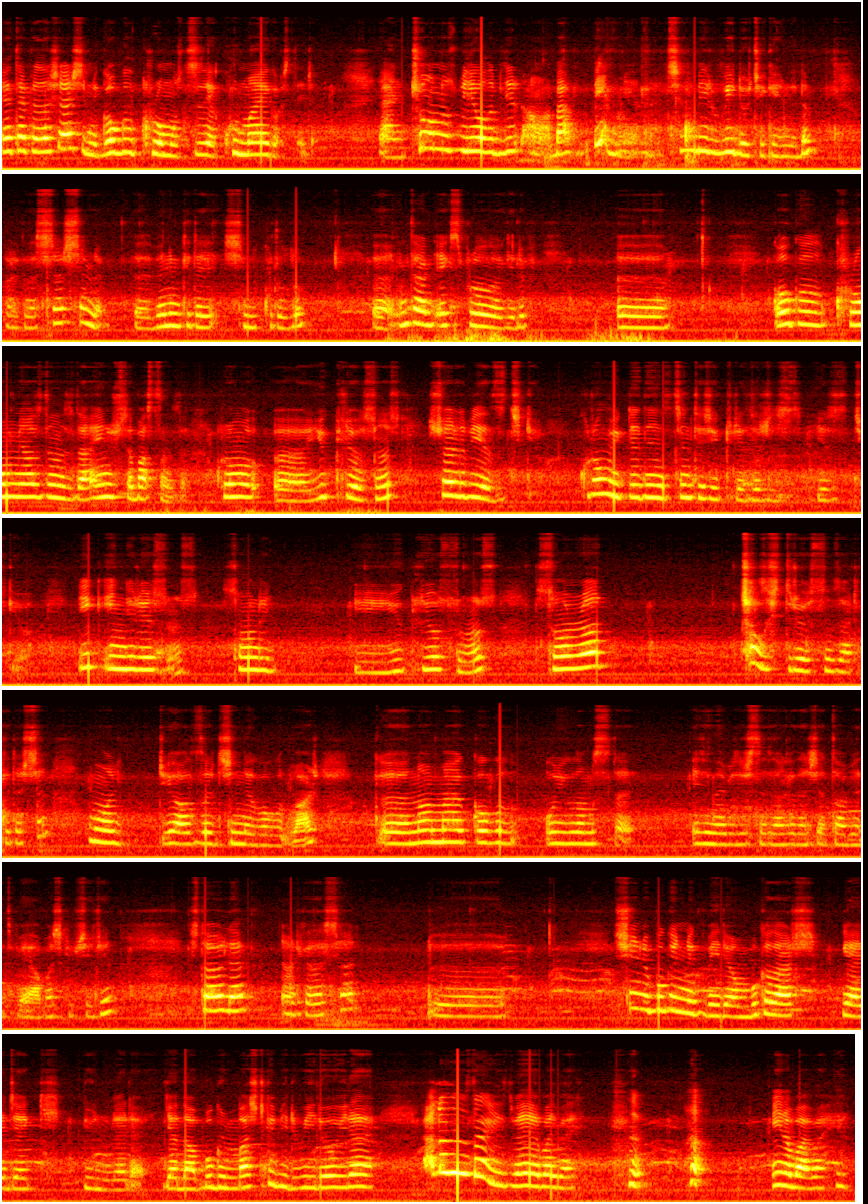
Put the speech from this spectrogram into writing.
Evet arkadaşlar şimdi Google Chrome'u size kurmaya göstereceğim. Yani çoğunuz biliyor olabilir ama ben bilmeyenler için bir video çekeyim dedim. Arkadaşlar şimdi e, benimki de şimdi kuruldu. E, Internet Explorer'a gelip e, Google Chrome yazdığınızda en üstte bastığınızda Chrome'u e, yüklüyorsunuz. Şöyle bir yazı çıkıyor. Chrome'u yüklediğiniz için teşekkür ederiz yazı çıkıyor. İlk indiriyorsunuz. Sonra yüklüyorsunuz. Sonra çalıştırıyorsunuz arkadaşlar. Mol cihazlar içinde Google var. E, normal Google uygulaması da edinebilirsiniz arkadaşlar tablet veya başka bir şey için. İşte öyle arkadaşlar. E, şimdi bugünlük videom bu kadar. Gelecek günlere ya da bugün başka bir video ile yanınızdayız ve bay bay. Yine bay bay.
